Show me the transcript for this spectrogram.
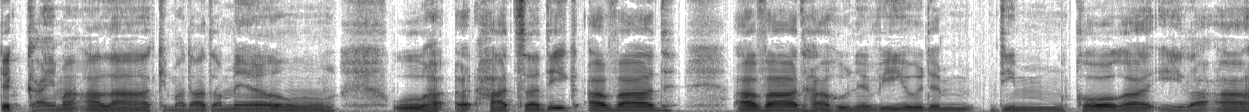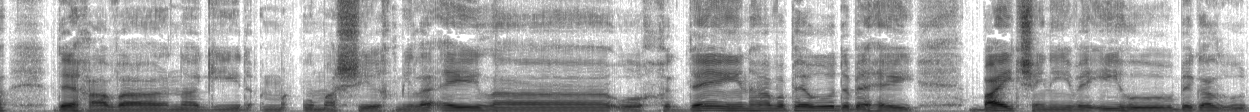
דקיימה עלה כמדת המל, והצדיק עבד, עבד ההוא נביאו דמקורה אילה, דהבה נגיד ומשיך מלעילה, וכדין הווה פירודה בהי בית שני ואיהו בגלות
